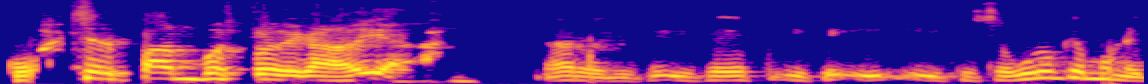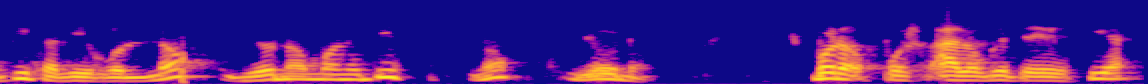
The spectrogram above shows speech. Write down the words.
jugáis el pan vuestro de cada día. Claro, dice, dice, y dice, seguro que monetiza. Digo, no, yo no monetizo, no, yo no. Bueno, pues a lo que te decía,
